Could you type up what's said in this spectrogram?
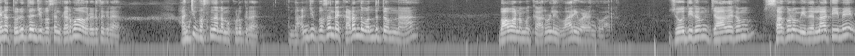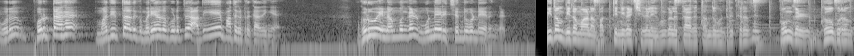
ஏன்னா தொண்ணூத்தஞ்சு பர்சன்ட் கர்மா அவர் எடுத்துக்கிறார். அஞ்சு பர்சன்ட் தான் நமக்கு கொடுக்குறார். அந்த அஞ்சு பர்சன்ட்டை கடந்து வந்துட்டோம்னா பாபா நமக்கு அருளை வாரி வழங்குவார். ஜோதிடம் ஜாதகம் சகுனம் இது எல்லாத்தையுமே ஒரு பொருட்டாக மதித்து அதுக்கு மரியாதை கொடுத்து அதையே பார்த்துக்கிட்டு இருக்காதீங்க. குருவை நம்புங்கள் முன்னேறி சென்று கொண்டே இருங்கள். விதம் விதமான பக்தி நிகழ்ச்சிகளை உங்களுக்காக தந்து கொண்டிருக்கிறது உங்கள் கோபுரம்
